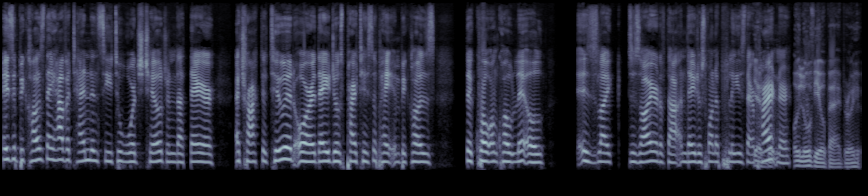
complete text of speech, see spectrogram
is it because they have a tendency towards children that they're attracted to it or are they just participating because the quote unquote little is like desired of that and they just want to please their Yeah, partner? I love you, babe, right?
